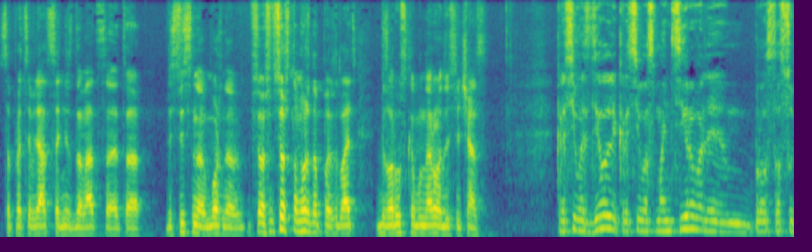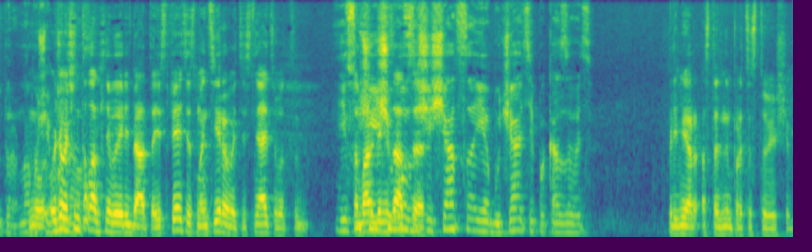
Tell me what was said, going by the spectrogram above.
Сопротивляться, не сдаваться, это действительно можно, все, все, что можно пожелать белорусскому народу сейчас. Красиво сделали, красиво смонтировали, просто супер. Нам Ну, очень, очень, очень талантливые ребята. И спеть, и смонтировать, и снять. Вот И в случае чего защищаться, и обучать, и показывать. пример остальным протестующим.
